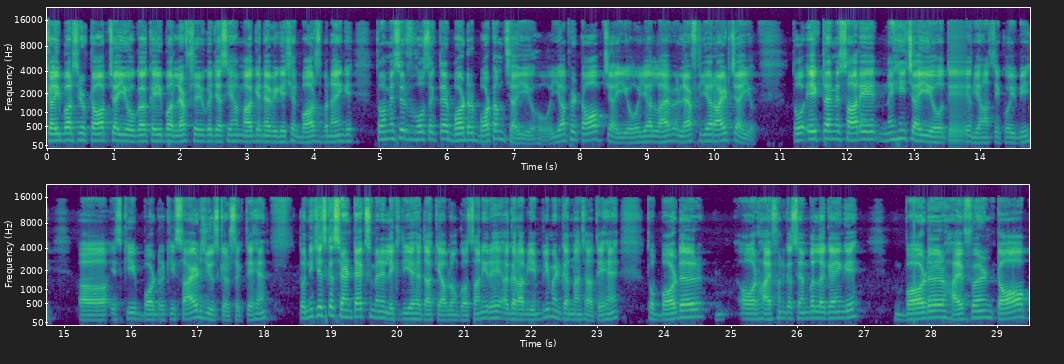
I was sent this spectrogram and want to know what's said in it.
कई बार सिर्फ़ टॉप चाहिए होगा कई बार लेफ़्ट चाहिए होगा जैसे हम आगे नेविगेशन बार्स बनाएँगे तो हमें सिर्फ़ हो सकता है बॉर्डर बॉटम चाहिए हो या फिर टॉप चाहिए हो या लेफ़्ट या राइट चाहिए हो। तो एक टाइम में सारे नहीं चाहिए होते यहाँ से कोई भी आ, इसकी बॉर्डर की साइड्स यूज़ कर सकते हैं। तो नीचे इसका सेंटेक्स मैंने लिख दिया है ताकि आप लोगों को आसानी रहे। अगर आप ये इम्प्लीमेंट करना चाहते हैं तो बॉर्डर और हाइफन का सैम्बल लगाएँगे। Border hyphen top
